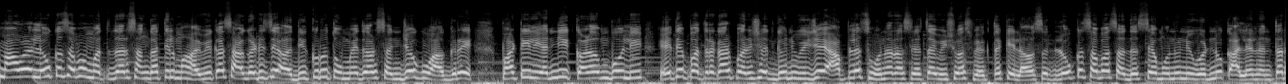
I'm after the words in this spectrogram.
मावळ लोकसभा मतदारसंघातील महाविकास आघाडीचे अधिकृत उमेदवार संजोग वाघरे पाटील यांनी कळंबोली येथे पत्रकार परिषद घेऊन विजय आपलाच होणार असल्याचा विश्वास व्यक्त केला असून लोकसभा सदस्य म्हणून निवडणूक आल्यानंतर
